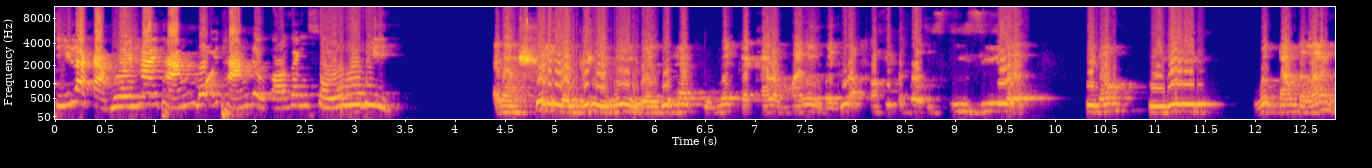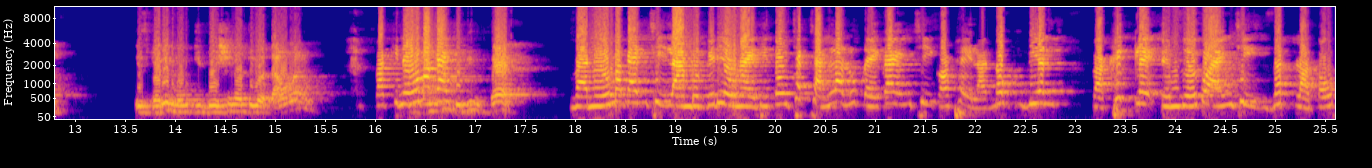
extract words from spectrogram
chí là cả 12 tháng mỗi tháng đều có doanh số Ruby. And I'm sure you agree with me when you have to make that kind of money, when you are profitable, it's easier, you know, to really work down the line. It's very motivational to your downline. và khi nếu mà các anh và nếu mà các anh chị làm được cái điều này thì tôi chắc chắn là lúc đấy các anh chị có thể là động viên và khích lệ tuyến dưới của anh chị rất là tốt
